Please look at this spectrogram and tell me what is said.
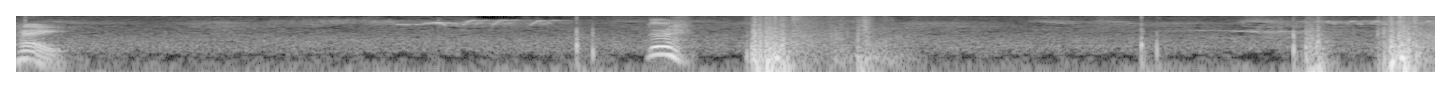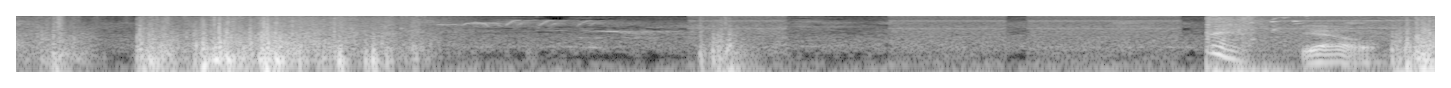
Hey. Yo.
